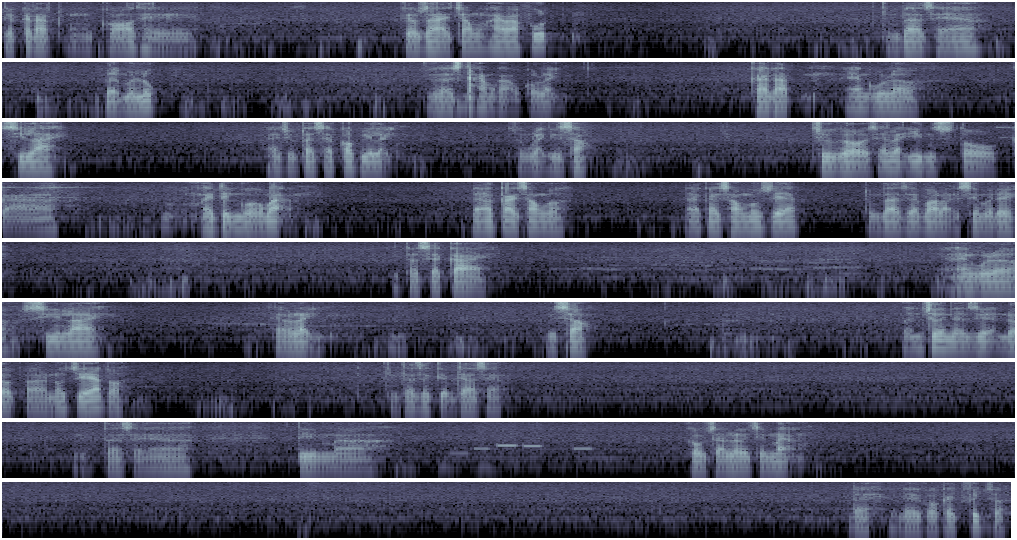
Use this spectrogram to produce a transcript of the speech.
Việc cài đặt có thể kéo dài trong 2-3 phút. Chúng ta sẽ đợi một lúc. Chúng ta sẽ tham khảo có lệnh. Cài đặt Angular CLI Đấy, chúng ta sẽ copy lệnh dùng lệnh như sau. Trừ g sẽ là install cả máy tính của các bạn. Đã cài xong rồi. Đã cài xong Node.js chúng ta sẽ vào lại cmd chúng ta sẽ cài Angular CLI theo lệnh như sau. Vẫn chưa nhận diện được uh, Node.js rồi chúng ta sẽ kiểm tra xem. Chúng ta sẽ tìm uh, câu trả lời trên mạng. Đây đây có cách fix rồi.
